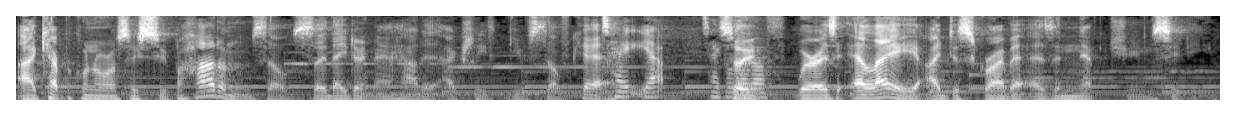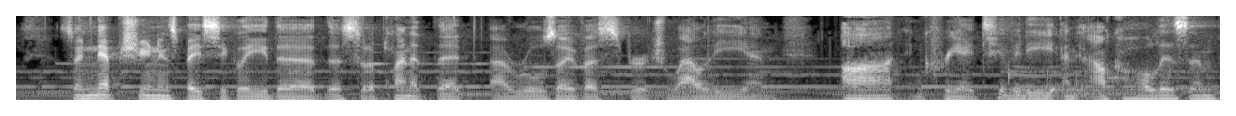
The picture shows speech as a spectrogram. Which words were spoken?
Uh, Capricorn are also super hard on themselves, so they don't know how to actually give self care. Take yeah, take a So, off. whereas LA, I describe it as a Neptune city. So Neptune is basically the the sort of planet that uh, rules over spirituality and art and creativity and alcoholism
